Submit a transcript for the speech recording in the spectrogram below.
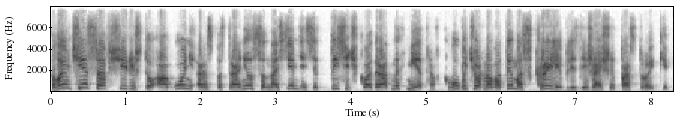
В МЧС сообщили, что огонь распространился на 70 тысяч квадратных метров. Клубы черного дыма скрыли близлежащие постройки.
